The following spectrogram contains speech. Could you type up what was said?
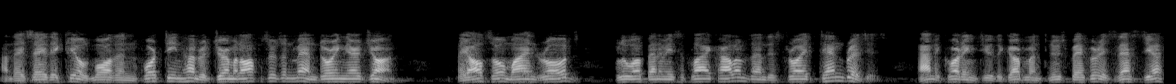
and they say they killed more than 1,400 German officers and men during their jaunt. They also mined roads, blew up enemy supply columns, and destroyed 10 bridges. And according to the government newspaper, Izvestia,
